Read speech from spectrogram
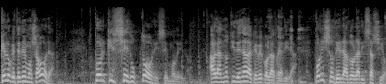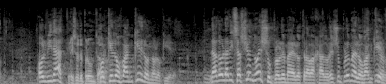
que es lo que tenemos ahora. Porque es seductor ese modelo. Ahora no tiene nada que ver con la realidad. Por eso de la dolarización. Olvídate. Eso te preguntaba. Porque los banqueros no lo quieren. La dolarización no es un problema de los trabajadores, es un problema de los El banqueros.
